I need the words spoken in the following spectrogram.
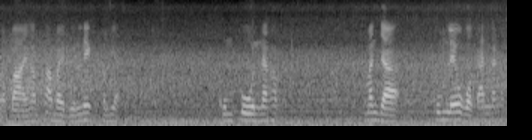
สบายครับผ้าใบพื้นเล็กเขาเรียกคุมปูนนะครับ มันจะคุมเร็วกว่ากันนะครับ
